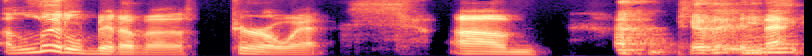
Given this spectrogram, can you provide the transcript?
a little bit of a pirouette. Um, pivot. That,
